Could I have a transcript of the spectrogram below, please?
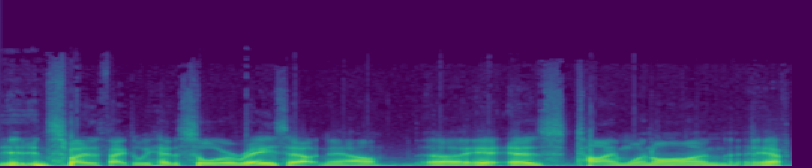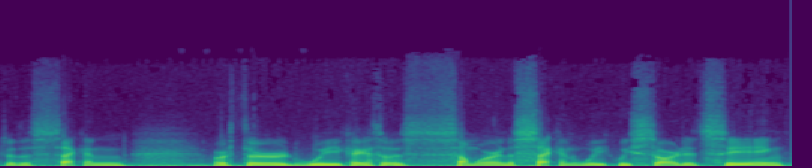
In spite of the fact that we had the solar arrays out now, uh, as time went on, after the second or third week, I guess it was somewhere in the second week, we started seeing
